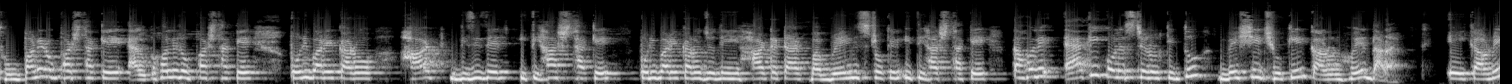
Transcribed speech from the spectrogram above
ধূমপানের অভ্যাস থাকে অ্যালকোহলের অভ্যাস থাকে পরিবারে কারও হার্ট ডিজিজের ইতিহাস থাকে পরিবারে কারও যদি হার্ট অ্যাটাক বা ব্রেন স্ট্রোকের ইতিহাস থাকে, তাহলে একই কোলেস্টেরল কিন্তু বেশি ঝুঁকির কারণ হয়ে দাঁড়ায়। এই কারণে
